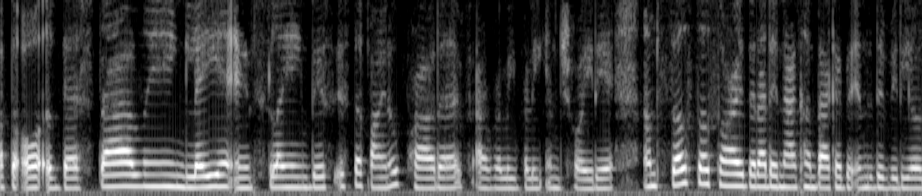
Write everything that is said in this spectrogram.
After all of that styling, laying, and slaying, this is the final product. I really, really enjoyed it. I'm so, so sorry that I did not come back at the end of the video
